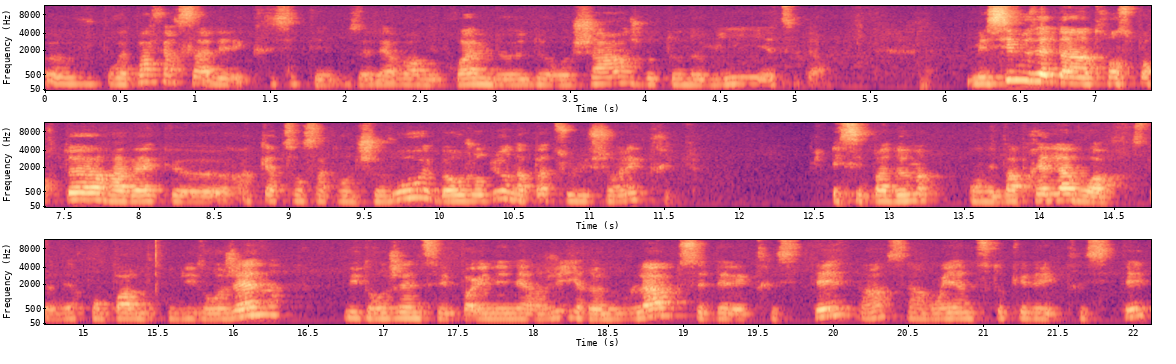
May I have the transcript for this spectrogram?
euh, vous ne pourrez pas faire ça à l'électricité. Vous allez avoir des problèmes de, recharge, d'autonomie, etc. Mais si vous êtes un transporteur avec euh, un 450 chevaux, et ben aujourd'hui on n'a pas de solution électrique. Et c'est pas demain, on n'est pas prêt de l'avoir. C'est-à-dire qu'on parle beaucoup d'hydrogène. L'hydrogène, c'est pas une énergie renouvelable, c'est de l'électricité. hein, c'est un moyen de stocker l'électricité.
